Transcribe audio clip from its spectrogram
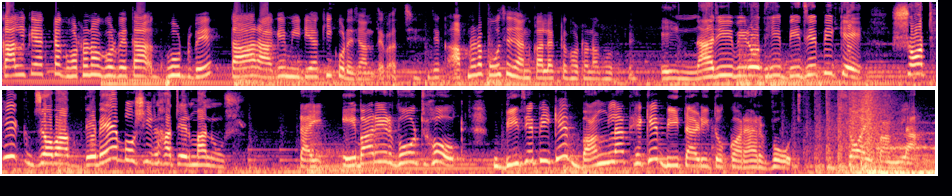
কালকে একটা ঘটনা ঘটবে তা ঘটবে তার আগে মিডিয়া কি করে জানতে পারছে? যে আপনারা পৌঁছে যান কাল একটা ঘটনা ঘটবে। এই নারী বিরোধী বিজেপিকে সঠিক জবাব দেবে বসিরহাটের মানুষ। তাই এবারের ভোট হোক বিজেপিকে বাংলা থেকে বিতাড়িত করার ভোট। জয় বাংলা।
